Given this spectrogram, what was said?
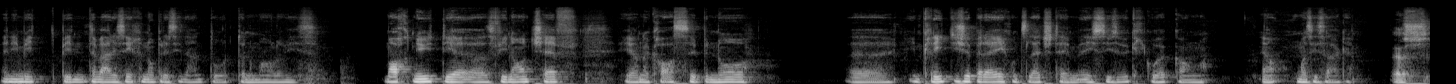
Wenn ich mit bin, dann wäre ich sicher noch Präsident geworden, normalerweise. Macht nichts, ich als Finanzchef, ich habe eine Kasse übernommen, äh, im kritischen Bereich und zuletzt ist es uns wirklich gut gegangen. Ja, muss ich sagen. Das ist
